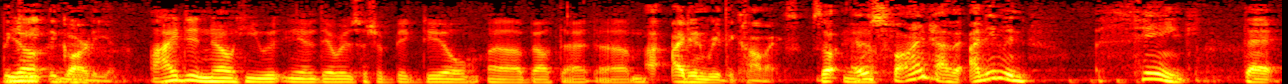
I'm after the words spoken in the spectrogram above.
The, You know, the Guardian. I didn't know he would. You know, there was such a big deal uh, about that. Um, I, I didn't read the comics. So Yeah. it was fine having, I didn't even think that,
